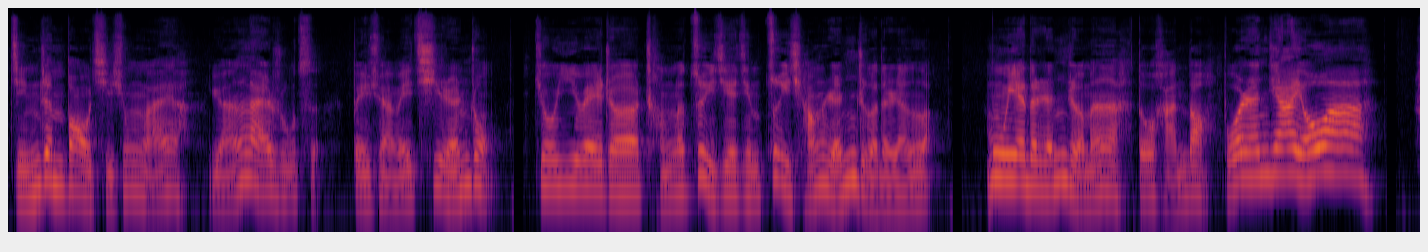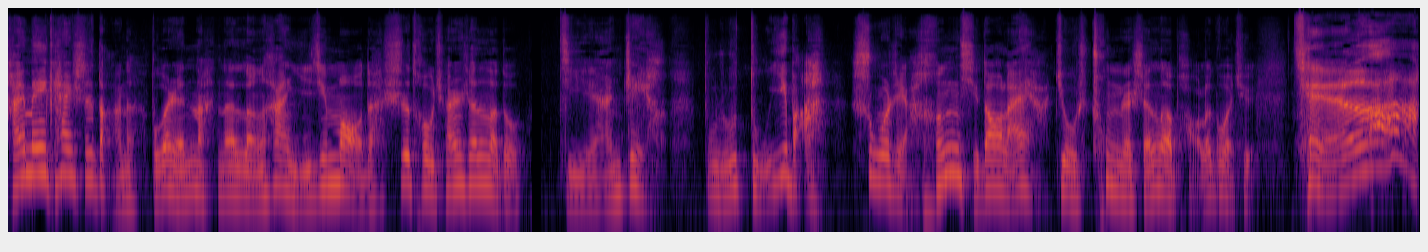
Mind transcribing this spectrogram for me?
锦镇抱起胸来啊！原来如此，被选为七人众，就意味着成了最接近最强忍者的人了。木叶的忍者们啊，都喊道：“博人加油啊！”还没开始打呢，博人呐，那冷汗已经冒得湿透全身了。都，既然这样，不如赌一把。说着呀，横起刀来呀，就冲着神乐跑了过去。前啊！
